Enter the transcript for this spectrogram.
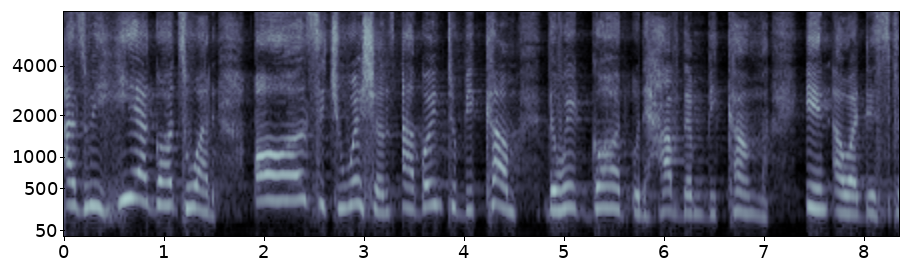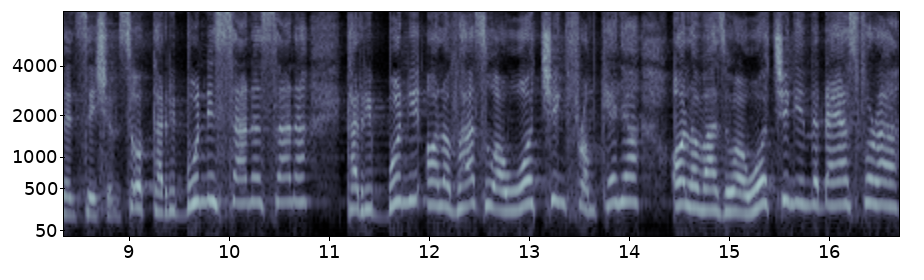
as we hear God's word, all situations are going to become the way God would have them become in our dispensation. So, karibuni sana sana, karibuni all of us who are watching watching from Kenya, all of us who are watching in the diaspora,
